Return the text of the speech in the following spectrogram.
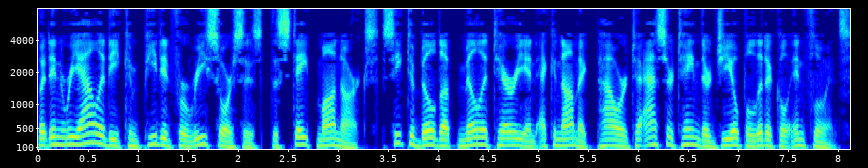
but in reality competed for resources. The state monarchs seek to build up military and economic power to ascertain their geopolitical influence.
